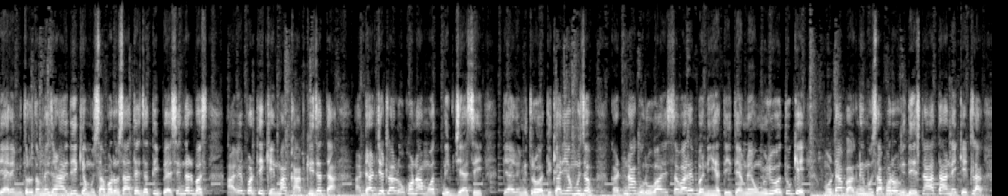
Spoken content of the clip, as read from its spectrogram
ત્યારે મિત્રો તમને જણાવી દઈએ કે મુસાફરો સાથે જતી પેસેન્જર બસ આવે પરથી કેનમાં ખાબકી જતા અઢાર જેટલા લોકોના મોત નીપજ્યા છે. ત્યારે મિત્રો અધિકારીઓ મુજબ ઘટના ગુરુવારે સવારે બની હતી. તેમણે ઉમેર્યું હતું કે મોટા ભાગની મુસાફરો વિદેશના હતા અને કેટલાક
